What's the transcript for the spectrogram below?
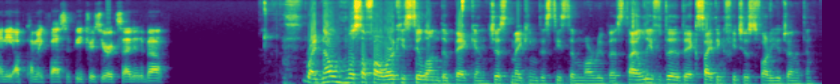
Any upcoming faucet features you're excited about? Right now most of our work is still on the back end just making the system more robust. I'll leave the, the exciting features for you jonathan.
